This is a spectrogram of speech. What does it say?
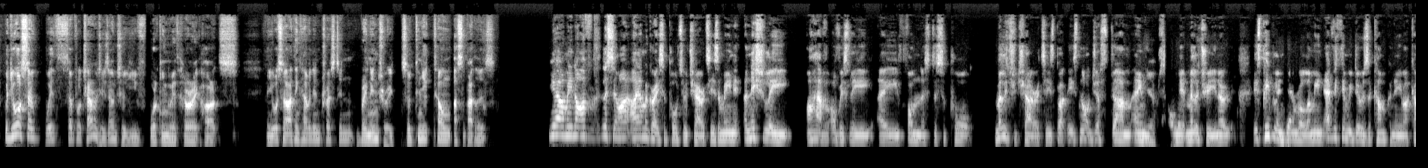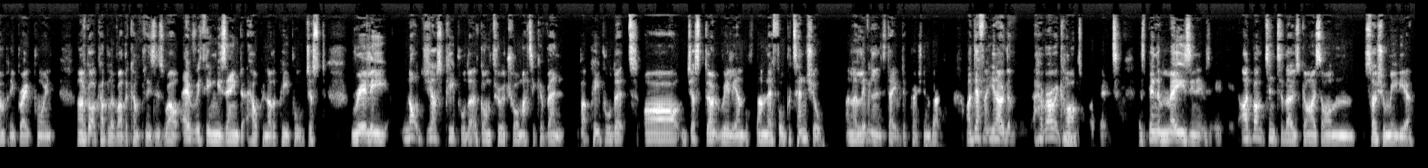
But you also with several charities, don't you? You've working with Heroic Hearts, and you also, I think, have an interest in brain injury. So can you tell us about this? Yeah, I mean, I've listen. I, I am a great supporter of charities. I mean, initially, I have obviously a fondness to support military charities, but it's not just um, aimed yeah. solely at military. You know, it's people in general. I mean, everything we do as a company, my company Breakpoint, and I've got a couple of other companies as well. Everything is aimed at helping other people. Just really, not just people that have gone through a traumatic event, but people that are just don't really understand their full potential and are living in a state of depression. But I definitely, you know, the Heroic mm. Hearts mm. project has been amazing. It was. It, I bumped into those guys on social media.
